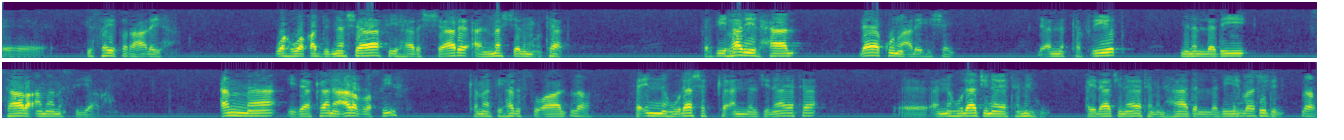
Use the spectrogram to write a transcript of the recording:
آه، يسيطر عليها وهو قد مشى في هذا الشارع المشي المعتاد ففي نعم. هذه الحال لا يكون عليه شيء لأن التفريط من الذي سار أمام السيارة أما إذا كان على الرصيف كما في هذا السؤال لا. فإنه لا شك أن الجناية آه، أنه لا جناية منه أي لا جناية من هذا الذي صدم نعم.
